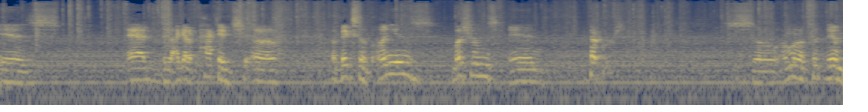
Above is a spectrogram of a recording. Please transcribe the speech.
is add, I got a package of a mix of onions, mushrooms, and peppers. So I'm to put them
